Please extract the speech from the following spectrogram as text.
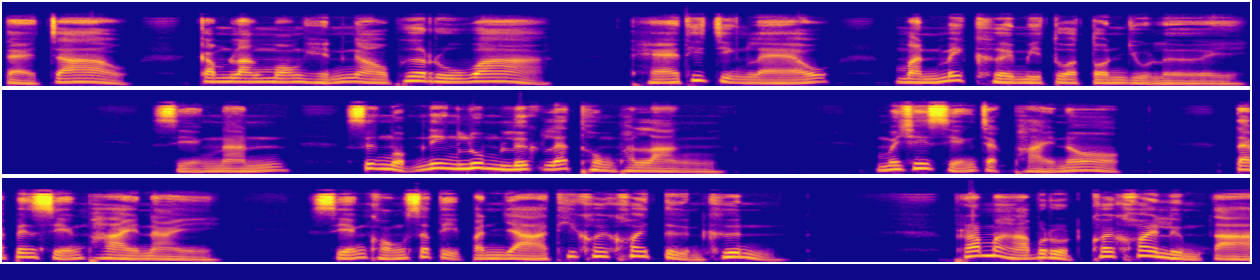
แต่เจ้ากำลังมองเห็นเงาเพื่อรู้ว่า แท้ที่จริงแล้ว มันไม่เคยมีตัวตนอยู่เลย เสียงนั้นซึ่งหมบนิ่งลุ่มลึกและทงพลัง ไม่ใช่เสียงจากภายนอก แต่เป็นเสียงภายใน เสียงของสติปัญญาที่ค่อยๆตื่นขึ้น พระมหาบุรุษค่อยๆ ลืมตา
